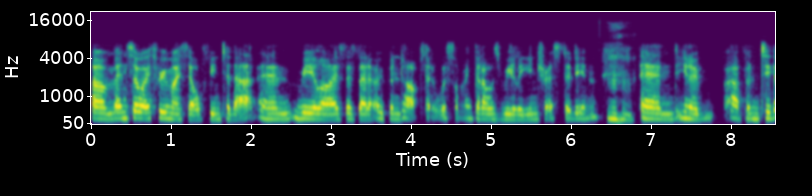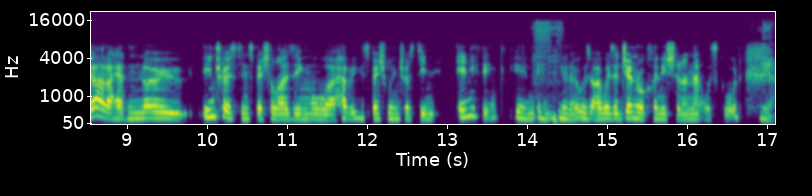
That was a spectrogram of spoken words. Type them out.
Um, and so I threw myself into that and realized as that opened up that it was something that I was really interested in. Mm-hmm. And, you know, up until that, I had no interest in specializing or having a special interest in anything in, in you know it was i was a general clinician and that was good yeah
